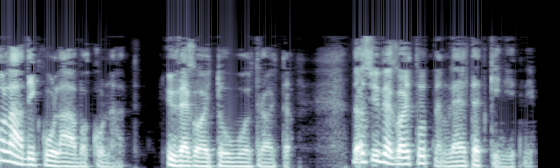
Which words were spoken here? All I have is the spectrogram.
A ládikó lábakon állt. Üvegajtó volt rajta. De az üvegajtót nem lehetett kinyitni.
